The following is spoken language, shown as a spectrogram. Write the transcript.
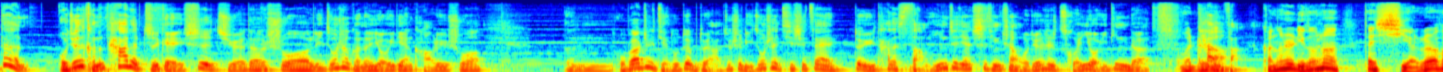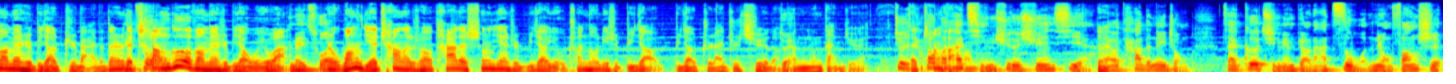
但我觉得可能他的直给是觉得说李宗盛可能有一点考虑说，嗯，我不知道这个解读对不对啊？就是李宗盛其实在对于他的嗓音这件事情上，我觉得是存有一定的看法。可能是李宗盛在写歌方面是比较直白的，但是在唱歌方面是比较委婉。没错，王杰唱的时候，他的声线是比较有穿透力，是比较比较直来直去的，对那种感觉。就是他包括他情绪的宣泄，对还有他的那种在歌曲里面表达自我的那种方式，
